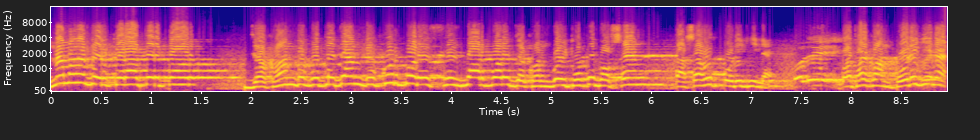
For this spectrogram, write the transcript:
নামাজের কেরাতের পর যখন রুকুতে যান রুকুর পরে সিজদার পরে যখন বৈঠকে বসেন তাশাহুদ পড়ি কিনা? কথা কন পড়ি কিনা?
